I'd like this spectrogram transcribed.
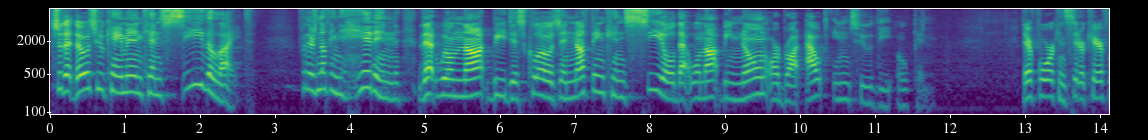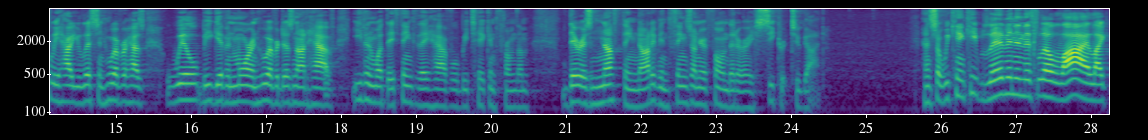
so that those who came in can see the light. For there's nothing hidden that will not be disclosed, and nothing concealed that will not be known or brought out into the open. Therefore, consider carefully how you listen. Whoever has will be given more, and whoever does not have, even what they think they have, will be taken from them. There is nothing, not even things on your phone, that are a secret to God. And so we can't keep living in this little lie like,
